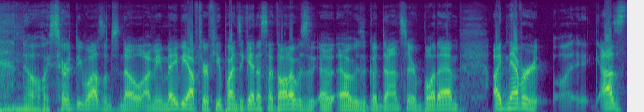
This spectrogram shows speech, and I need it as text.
no, I certainly wasn't. No, I mean maybe after a few pints of Guinness, I thought I was uh, I was a good dancer, but um, I'd never, uh, as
